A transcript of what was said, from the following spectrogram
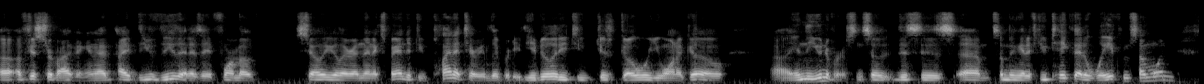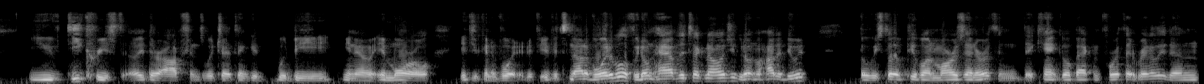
uh, of just surviving. And I, I view that as a form of cellular and then expanded to planetary liberty, the ability to just go where you want to go uh, in the universe. And so this is um, something that if you take that away from someone, you've decreased their options, which I think it would be, you know, immoral if you can avoid it. If, if it's not avoidable, if we don't have the technology, we don't know how to do it, but we still have people on Mars and Earth and they can't go back and forth that readily, then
